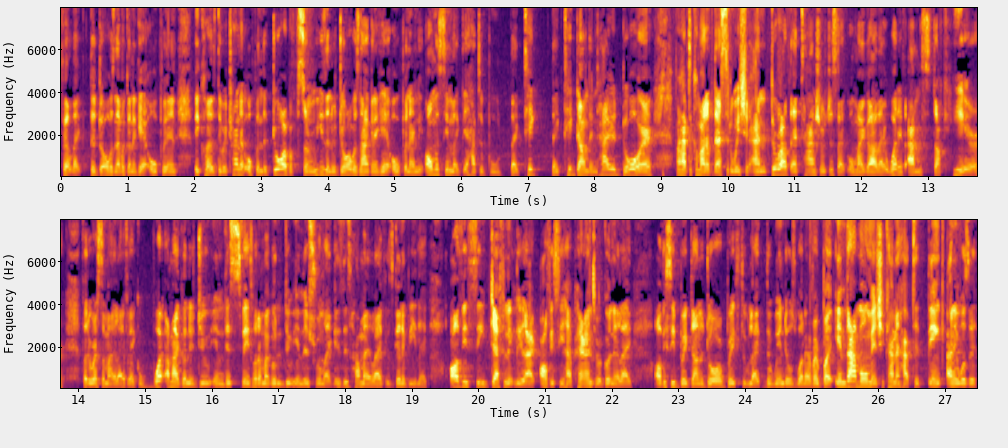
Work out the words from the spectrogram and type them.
felt like the door was never going to get open because they were trying to open the door, but for some reason the door was not going to get open, and it almost seemed like they had to boot, like take like take down the entire door for I had to come out of that situation. And throughout that time, she was just like, "Oh my god, like what if I'm stuck here for the rest of my life? Like what am I to do in this space? What am I to do in this room? Like is this how my life is to be? Like obviously, definitely, like obviously, her parents were to like." obviously break down the door break through like the windows whatever but in that moment she kind of had to think and it was a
